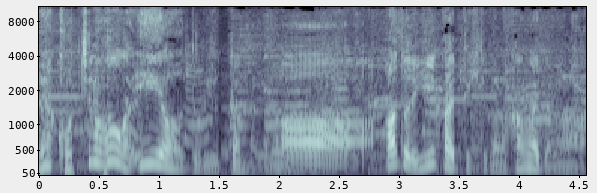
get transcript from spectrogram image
えこっちの方がいいよって俺言ったんだけどあ後で家帰ってきてから考えたら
